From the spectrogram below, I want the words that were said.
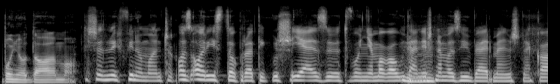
bonyodalma. És ez még finoman csak az arisztokratikus jelzőt vonja maga után, mm-hmm. és nem az übermensnek a,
